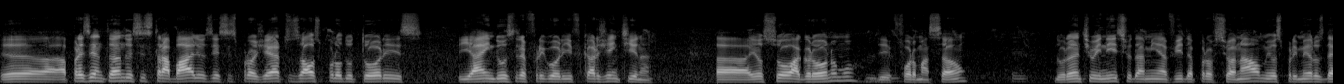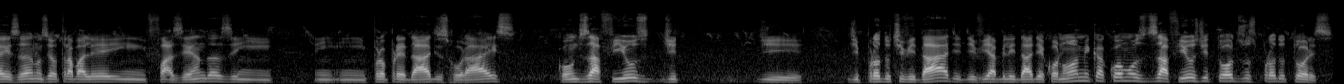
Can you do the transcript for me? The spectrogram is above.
uh, apresentando esses trabalhos, esses projetos aos produtores e à indústria frigorífica argentina. Uh, eu sou agrônomo de formação. Durante o início da minha vida profissional, meus primeiros 10 anos, eu trabalhei em fazendas, em, em, em propriedades rurais, com desafios de, de, de, produtividade, de viabilidade econômica, como os desafios de todos os produtores.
